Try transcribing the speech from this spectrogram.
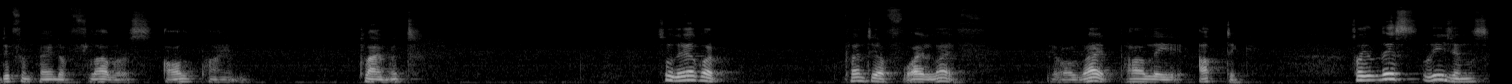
different kind of flowers, alpine climate. So they have got plenty of wildlife. They're all right, Arctic. So in these regions,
